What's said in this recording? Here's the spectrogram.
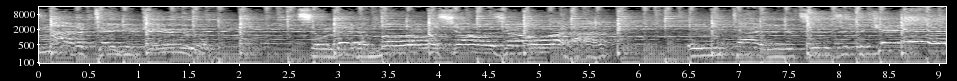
まれてゆく。それでも少女は歌い続け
